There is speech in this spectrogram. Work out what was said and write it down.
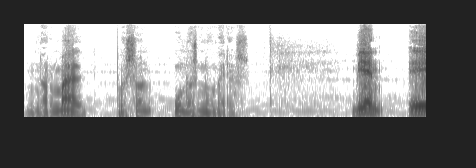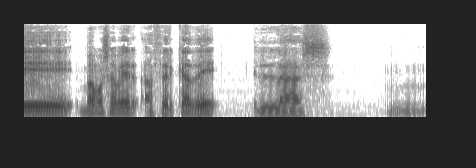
normal, pues son unos números. Bien, eh, vamos a ver acerca de las mm,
